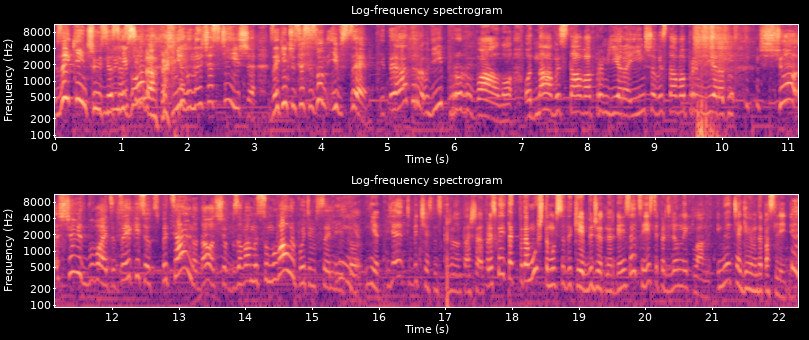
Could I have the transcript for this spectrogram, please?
Закінчується Ну, не сезон. всегда так. Ні, ну найчастіше. Закінчується сезон і все. І театр ві прорвало. Одна вистава прем'єра, інша вистава прем'єра. Тут що, що відбувається? Це якесь от спеціально, да, от щоб за вами сумували потім все літо. Нет, нет, я тебе честно скажу, Наташа. Происходит так потому, что мы все-таки бюджетная организация, есть определенные планы. И мы оттягиваем до последнего.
